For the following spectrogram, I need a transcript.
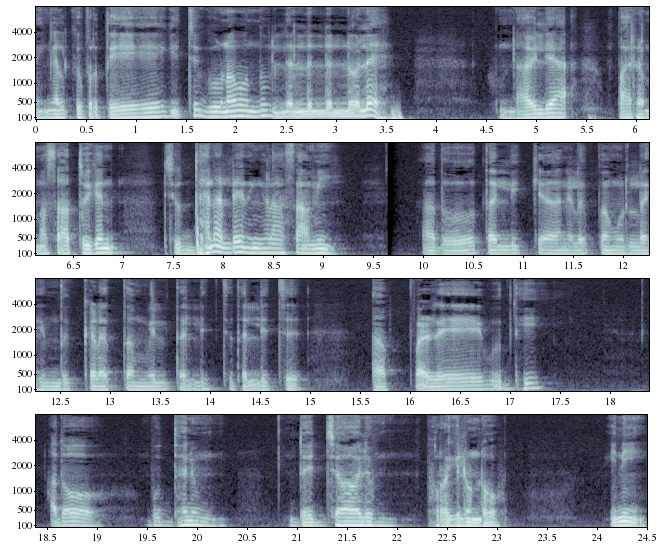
നിങ്ങൾക്ക് പ്രത്യേകിച്ച് ഗുണമൊന്നും ഇല്ലല്ലോ അല്ലേ? ഉണ്ടാവില്ല പരമസാത്വികൻ. ശുദ്ധനല്ലേ നിങ്ങൾ സ്വാമി? അതോ തല്ലിക്കാൻ എളുപ്പമുള്ള ഹിന്ദുക്കളെ തമ്മിൽ തല്ലിച്ച് തല്ലിച്ച് പഴയ ബുദ്ധി? അതോ ബുദ്ധനും ദജ്ജാലും പുറകിലുണ്ടോ? ഇനി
